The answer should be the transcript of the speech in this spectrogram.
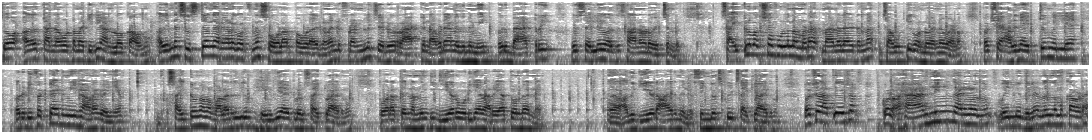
സോ അത് തന്നെ ഓട്ടോമാറ്റിക്കലി അൺലോക്ക് ആവുന്നു. അതിന്റെ സിസ്റ്റം കാര്യങ്ങളൊക്കെ കുറയ്ക്കുന്ന സോളാർ പവർഡ് ആയിട്ടാണ്. അതിന്റെ ഫ്രണ്ടിൽ ചെറിയൊരു റാക്ക് ഉണ്ട്. അവിടെയാണ് ഇതിന്റെ മെയിൻ ഒരു ബാറ്ററി ഒരു സെല്ല് പോലത്തെ സാധനം അവിടെ വെച്ചിട്ടുണ്ട്. സൈക്കിൾ പക്ഷേ ഫുള്ള് നമ്മുടെ മാനുവലായിട്ട് തന്നെ ചവിട്ടി കൊണ്ടുതന്നെ വേണം. പക്ഷേ അതിന് ഏറ്റവും വലിയ ഒരു ഡിഫക്റ്റ് ആയിട്ട് നീ കാണാൻ കഴിഞ്ഞ. സൈക്കിൾ എന്ന് പറഞ്ഞാൽ വളരെയധികം ഹെവി ആയിട്ടുള്ള ഒരു സൈക്കിളായിരുന്നു പോരാത്തതിന് അന്ന് എനിക്ക് ഗിയർ ഓടിക്കാൻ അറിയാത്തതുകൊണ്ട് തന്നെ. അത് ഗിയർഡ് ആയിരുന്നില്ല. സിംഗിൾ സ്പീഡ് സൈക്കിൾ ആയിരുന്നു. പക്ഷെ അത് അത്യാവശ്യം കൊള്ളാം ഹാൻഡ്ലിങ് കാര്യങ്ങളൊന്നും വലിയ ഇതില്ല. എന്നാലും നമുക്ക് അവിടെ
